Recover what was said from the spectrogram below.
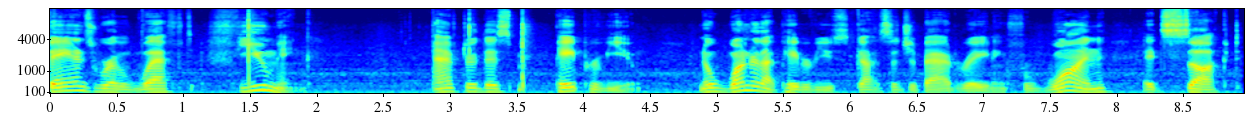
fans were left fuming after this pay-per-view. No wonder that pay-per-view got such a bad rating. For one, it sucked.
